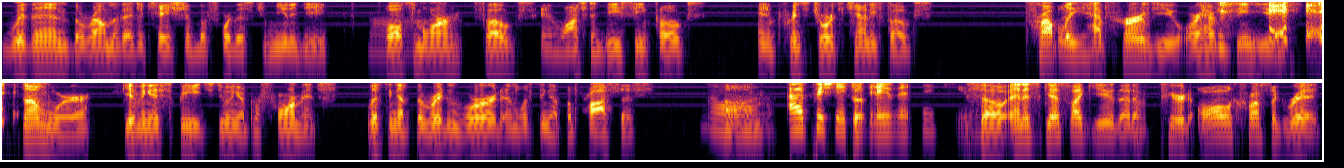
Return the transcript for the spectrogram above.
within the realm of education, but for this community. Aww. Baltimore folks and Washington, D.C. folks and Prince George County folks probably have heard of you or have seen you somewhere giving a speech, doing a performance, lifting up the written word and lifting up the process um, I appreciate so, you, David. Thank you. So, and it's guests like you that have appeared all across the grid.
